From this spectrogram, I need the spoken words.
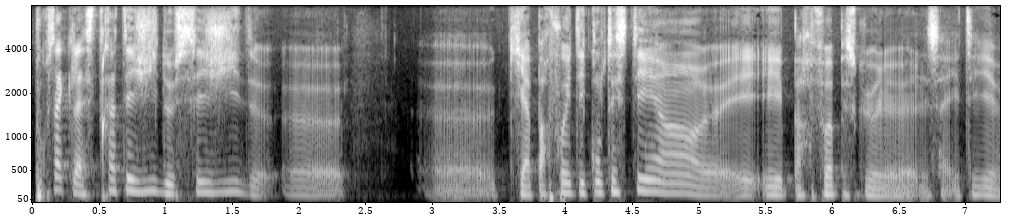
pour ça que la stratégie de Cégide euh, euh, qui a parfois été contestée hein, et, et parfois parce que euh, ça a été euh,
